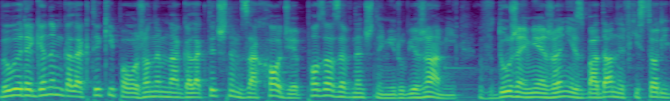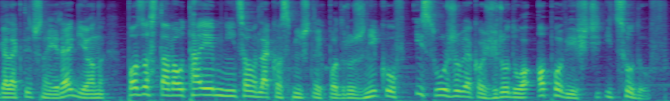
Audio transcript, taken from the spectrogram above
były regionem galaktyki położonym na galaktycznym zachodzie poza zewnętrznymi rubieżami. W dużej mierze niezbadany w historii galaktycznej region pozostawał tajemnicą dla kosmicznych podróżników i służył jako źródło opowieści i cudów.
